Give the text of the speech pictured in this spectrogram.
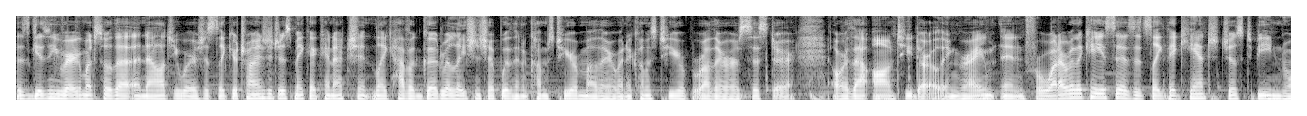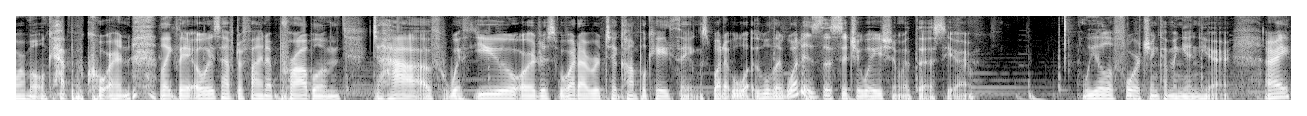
This gives me very much so that analogy where it's just like you're trying to just make a connection like have a good relationship with when it comes to your mother when it comes to your brother or sister or that auntie darling right? And for whatever the case is it's like they can't just be normal capricorn. Like they always have to find a problem to have with you or just whatever to complicate things. What what, what is the situation with this here wheel of fortune coming in here. All right?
